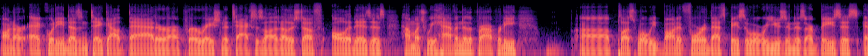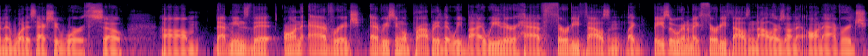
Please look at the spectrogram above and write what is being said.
On our equity, it doesn't take out that or our proration of taxes, all that other stuff. All it is is how much we have into the property, uh, plus what we bought it for. That's basically what we're using as our basis, and then what it's actually worth. So um, that means that on average, every single property that we buy, we either have thirty thousand. Like basically, we're gonna make thirty thousand dollars on it on average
